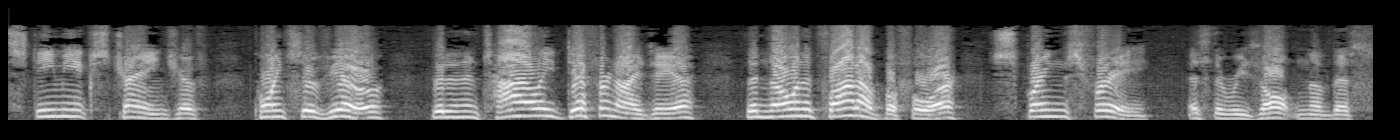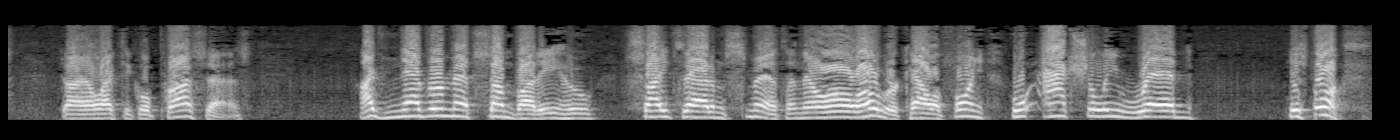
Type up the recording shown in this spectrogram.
steamy exchange of points of view, but an entirely different idea that no one had thought of before springs free as the resultant of this dialectical process. I've never met somebody who cites Adam Smith, and they're all over California, who actually read his books.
